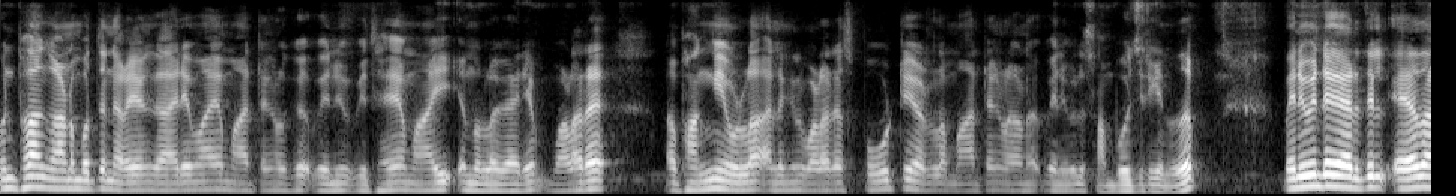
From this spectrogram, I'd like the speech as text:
മുൻഭാഗം കാണുമ്പോൾ തന്നെ അറിയാം കാര്യമായ മാറ്റങ്ങൾക്ക് വെനു വിധേയമായി എന്നുള്ള കാര്യം വളരെ ഭംഗിയുള്ള അല്ലെങ്കിൽ വളരെ സ്പോർട്ടി ആയിട്ടുള്ള മാറ്റങ്ങളാണ് വെനുവിൽ സംഭവിച്ചിരിക്കുന്നത്. വെനുവിന്റെ കാര്യത്തിൽ ഏതാ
